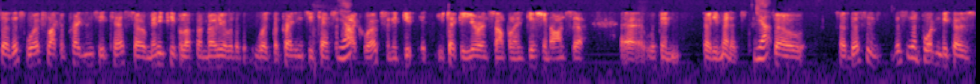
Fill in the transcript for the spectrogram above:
So this works like a pregnancy test. So many people are familiar with the, with the pregnancy test and yep. how it works. And it, get, it, you take a urine sample and it gives you an answer uh, within 30 minutes. Yeah. So so this is this is important because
